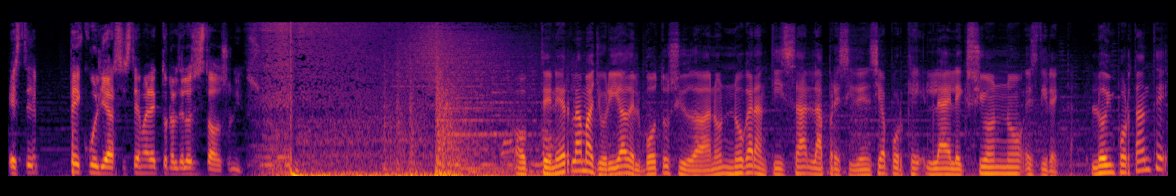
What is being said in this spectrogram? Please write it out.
este peculiar sistema electoral de los Estados Unidos. Obtener la mayoría del voto ciudadano no garantiza la presidencia porque la elección no es directa. Lo importante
